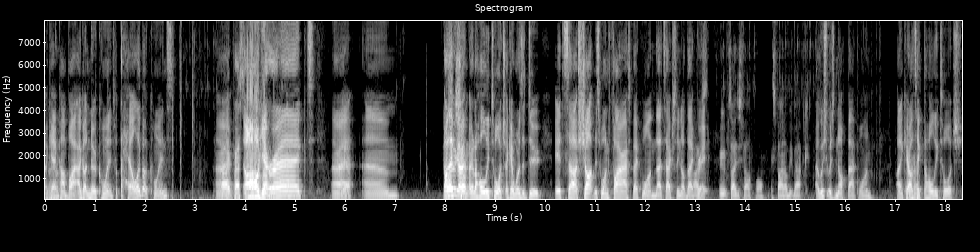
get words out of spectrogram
Okay, I Uh-huh. can't buy. it. I got no coins. What the hell? I got coins. All right. right, Preston, Oh, get on, wrecked. All right. Um. Oh, there we go. I got a holy torch. Okay, what does it do? It's uh, sharpness one, fire aspect one. That's actually not that Nice. great. Oops, I just fell. Well, it's fine. I'll be back. I wish it was knockback one. I don't care. I'll Uh-huh. take the holy torch.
